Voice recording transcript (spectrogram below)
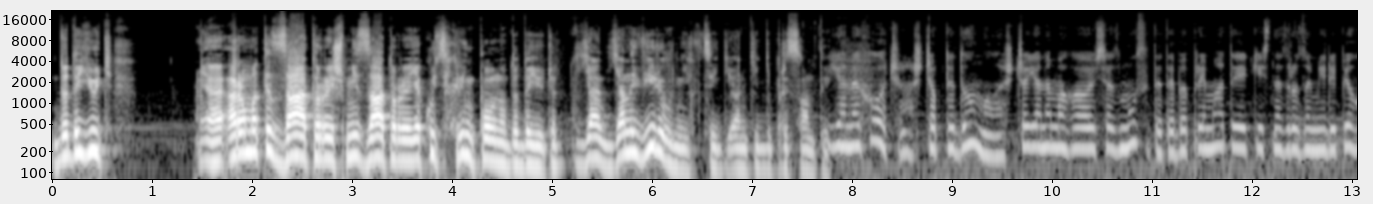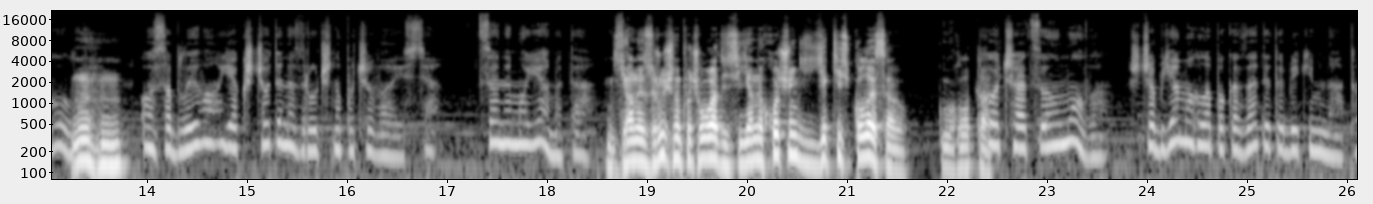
додають ароматизатори, шмізатори, якусь хрінь повну додають. От я, я не вірю в них, в ці антидепресанти. Я не хочу, щоб ти думала, що я намагаюся змусити тебе приймати якісь незрозумілі пігулки. Угу. Особливо, якщо ти незручно почуваєшся. Це не моя мета. Я незручно почуватися, я не хочу якісь колеса глотати. Хоча це умова, щоб я могла показати тобі кімнату.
